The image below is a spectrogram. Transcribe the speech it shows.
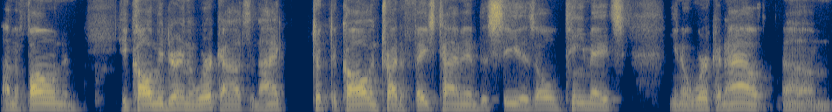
on the phone and he called me during the workouts and I took the call and tried to FaceTime him to see his old teammates, you know, working out. Um,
